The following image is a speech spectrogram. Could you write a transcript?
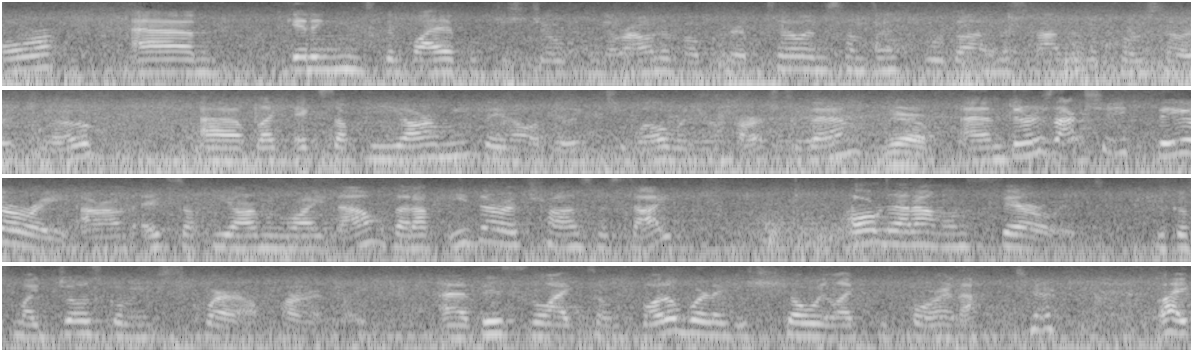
more. Um, getting into the vibe of just joking around about crypto and sometimes people don't understand that the posts are a joke. Uh, like XRP Army, they're not doing too well when you're harsh to them. Yeah. And there's actually theory around XRP Army right now that I'm either a transvestite or that I'm on steroids because my jaw's going square apparently. Uh, this like some photo where they just show it like before and after. like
